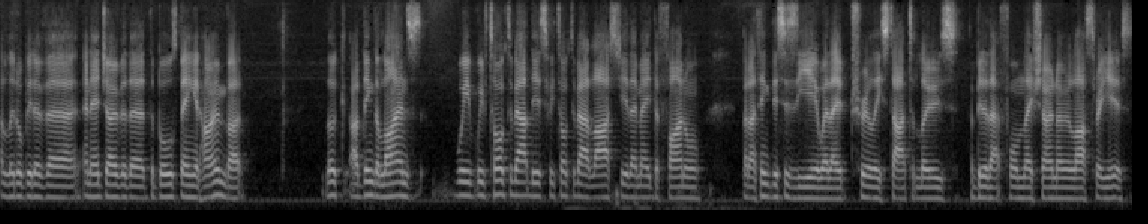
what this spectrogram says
a little bit of a, an edge over the, the Bulls being at home, but look, I think the Lions. We've we've talked about this. We talked about last year. They made the final, but I think this is the year where they truly start to lose a bit of that form they've shown over the last three years.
